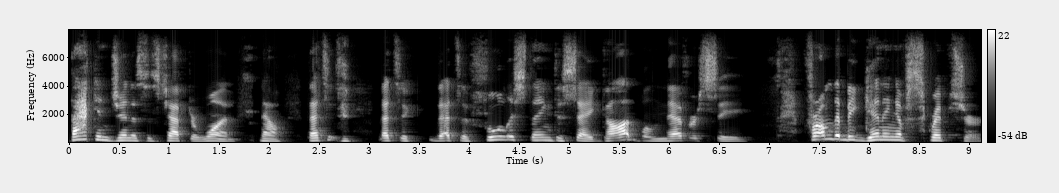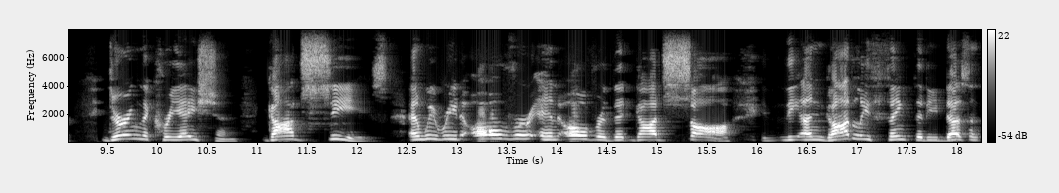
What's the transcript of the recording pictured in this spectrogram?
Back in Genesis chapter 1. Now, that's, that's, a, that's a foolish thing to say. God will never see. From the beginning of Scripture, during the creation, God sees. And we read over and over that God saw. The ungodly think that He doesn't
